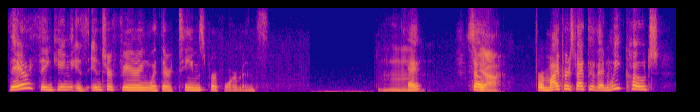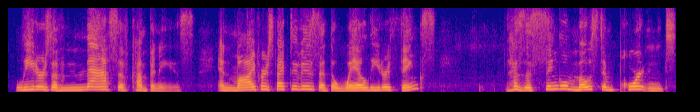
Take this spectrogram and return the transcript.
their thinking is interfering with their team's performance. Mm. Okay? So yeah from my perspective, and we coach leaders of massive companies. And my perspective is that the way a leader thinks has the single most important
